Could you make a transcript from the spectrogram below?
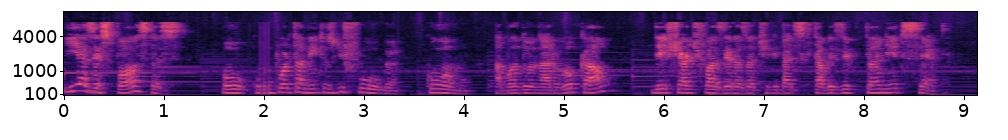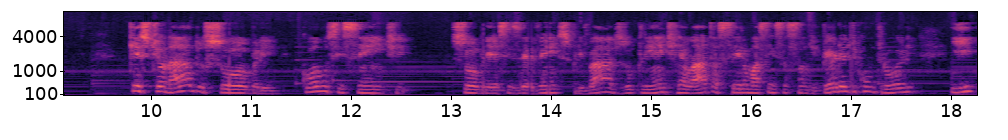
E as respostas ou comportamentos de fuga, como abandonar o local, deixar de fazer as atividades que estava executando etc. Questionado sobre como se sente sobre esses eventos privados, o cliente relata ser uma sensação de perda de controle e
